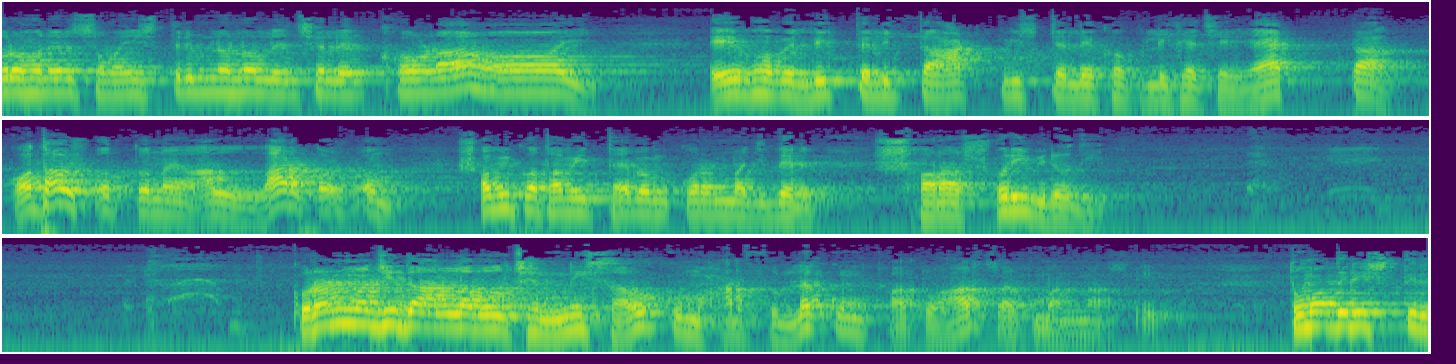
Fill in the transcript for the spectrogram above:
গ্রহণের সময় স্ত্রী মিলন হলে ছেলে খোড়া হয়। এইভাবে লিখতে লিখতে আট পৃষ্ঠে লেখক লিখেছে, একটা কথাও সত্য নয়, আল্লাহর কসম, সবই কথা মিথ্যা এবং কোরআন মাজিদের সরাসরি বিরোধী। কোরআন মাজিদে আল্লাহ বলছেন নিসাউ কুম হারফুল্লাহ কুম ফাতু হারসাকুমান্নাসির তোমাদের স্ত্রী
